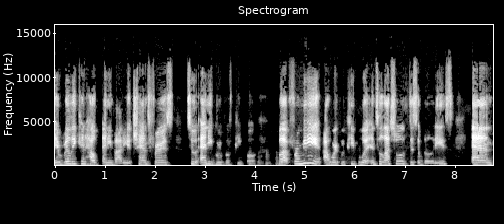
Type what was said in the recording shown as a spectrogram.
it really can help anybody. It transfers to any group of people. But for me, I work with people with intellectual disabilities and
